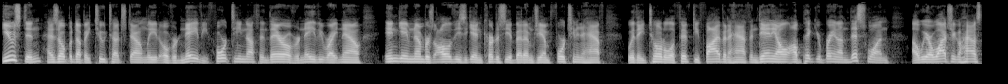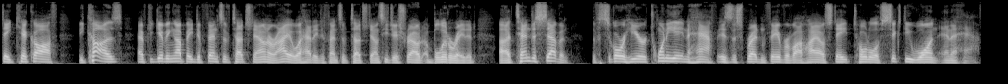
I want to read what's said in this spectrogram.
Houston has opened up a two touchdown lead over Navy. 14 nothing there over Navy right now. In game numbers, all of these again, courtesy of BetMGM, 14 and a half with a total of 55 and a half. And Danny, I'll, I'll pick your brain on this one. Uh, we are watching Ohio State kick off because after giving up a defensive touchdown, or Iowa had a defensive touchdown, CJ Stroud obliterated, uh, 10 to 7. The score here, 28 and a half is the spread in favor of Ohio State, total of 61 and a half.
